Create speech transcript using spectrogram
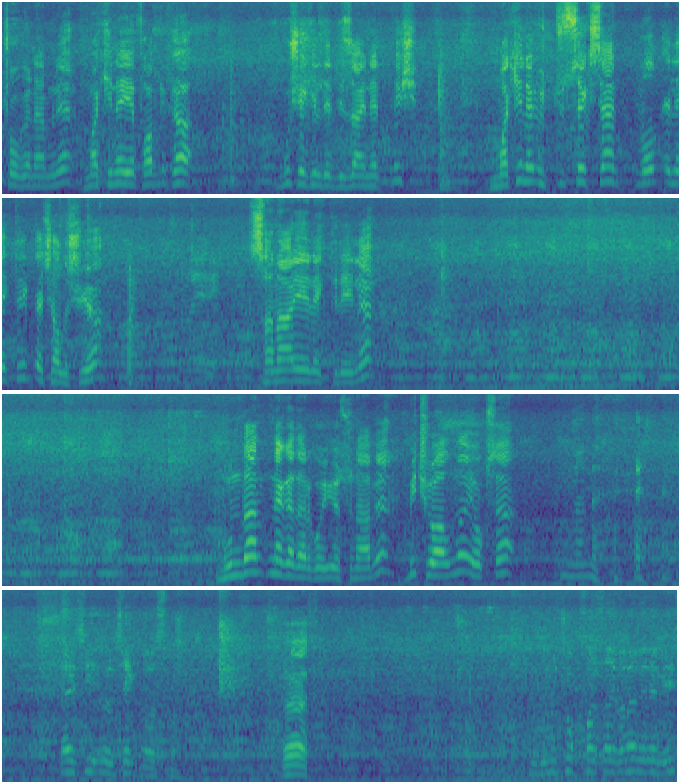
çok önemli. Makineyi fabrika bu şekilde dizayn etmiş. Makine 380 volt elektrikle çalışıyor. Sanayi elektriği. Sanayi elektriğiyle. Bundan ne kadar koyuyorsun abi? Bir çuval mı yoksa? Bundan da her şeyi ölçekle Osman. Evet. Bunu çok fazla hayvana veremeyiz.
